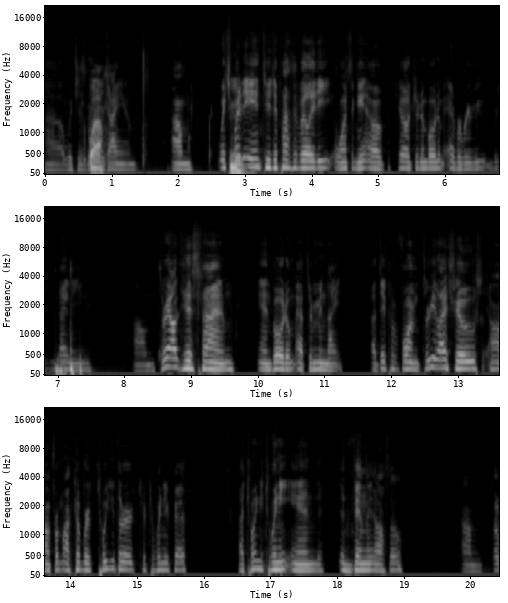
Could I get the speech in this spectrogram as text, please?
uh, which is Wow. age I am, um, which Hmm. put into the possibility once again of Children of Bodom ever re- reuniting. Um, throughout his time in Bodom after midnight, uh, they performed three live shows uh, from October 23rd to 25th, uh, 2020, and in Finland also. Um, so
